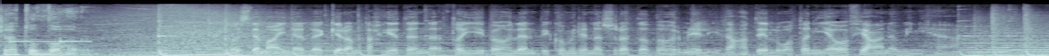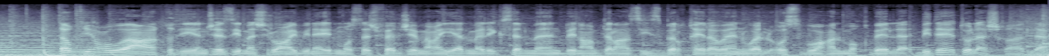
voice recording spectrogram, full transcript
نشرة الظهر. مستمعينا الكرام تحية طيبة. أهلا بكم إلى نشرة الظهر من الإذاعة الوطنية وفي عناوينها. توقيع عقد إنجاز مشروع بناء المستشفى الجامعي الملك سلمان بن عبد العزيز بالقيروان والأسبوع المقبل بداية الأشغال.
